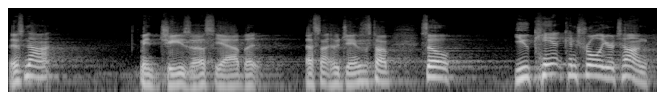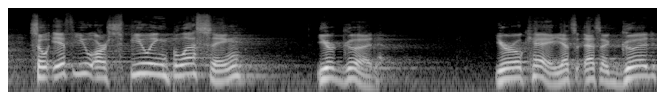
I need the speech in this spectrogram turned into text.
There's not. I mean, Jesus, yeah, but that's not who James is talking. So you can't control your tongue. So if you are spewing blessing, you're good. You're okay. That's, that's a good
